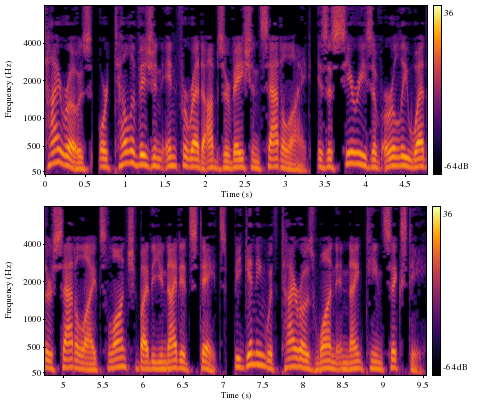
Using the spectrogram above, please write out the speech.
TIROS, or Television Infrared Observation Satellite, is a series of early weather satellites launched by the United States, beginning with TIROS-1 in 1960.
